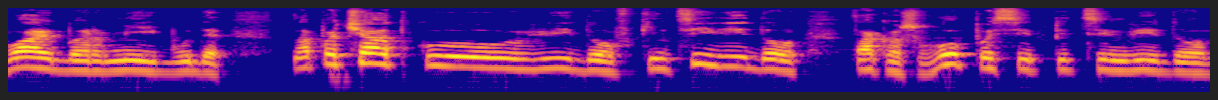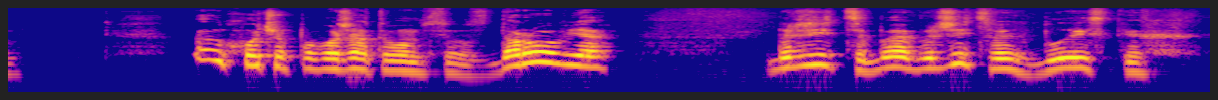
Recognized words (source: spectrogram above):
Viber мій буде на початку відео, в кінці відео, також в описі під цим відео. Ну, Хочу побажати вам всього здоров'я. Бережіть себе, бережіть своїх близьких.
